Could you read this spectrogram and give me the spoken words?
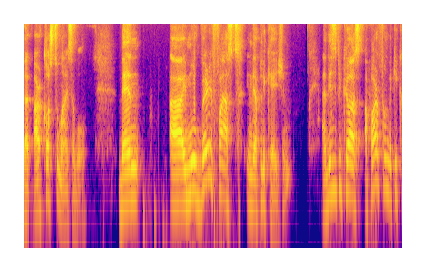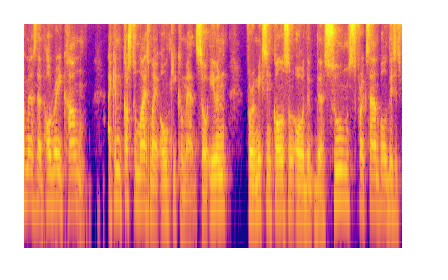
that are customizable, then I move very fast in the application. And this is because apart from the key commands that already come, I can customize my own key commands. So even for a mixing console or the, the zooms, for example, this is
